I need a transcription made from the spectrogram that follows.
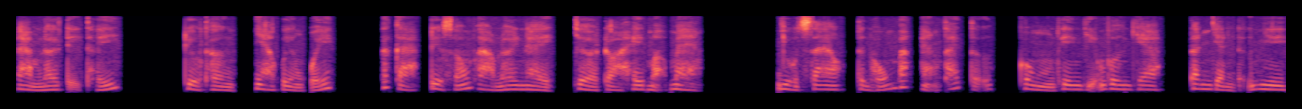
làm nơi tỷ thí. Triều thần, nhà quyền quý, tất cả đều sống vào nơi này chờ trò hay mở màn. Dù sao, tình huống bắt hạng thái tử cùng thiên diễm vương gia tranh giành nữ nhi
